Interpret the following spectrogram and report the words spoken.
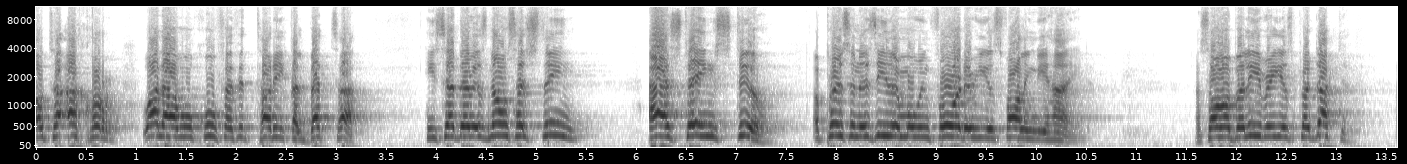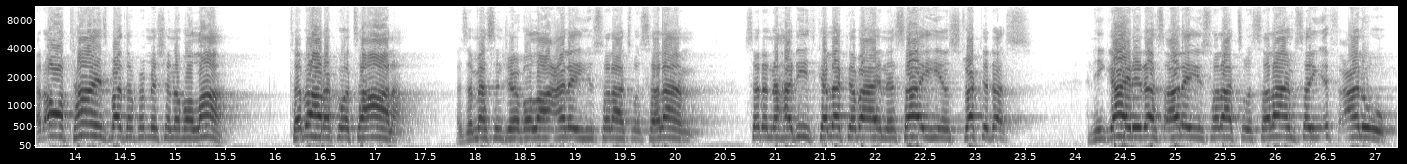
أو تأخر ولا وقوف في الطريق البتة He said there is no such thing as staying still. A person is either moving forward or he is falling behind. And so a believer he is productive at all times by the permission of Allah. Tabarak wa ta'ala. As a messenger of Allah alayhi salatu wasalam said in the hadith collected by Nasai, he instructed us and he guided us alayhi salatu wasalam saying, If'alu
